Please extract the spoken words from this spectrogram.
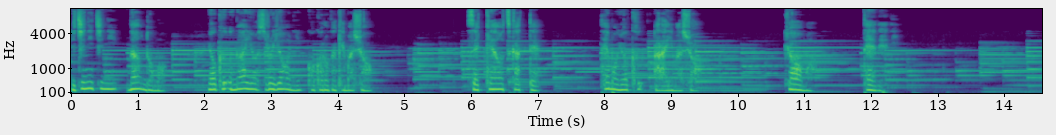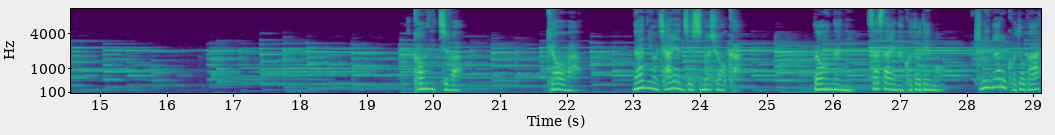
一日に何度もよくうがいをするように心がけましょう。石鹸を使って手もよく洗いましょう。今日も丁寧に。こんにちは。今日は何をチャレンジしましょうかどんなに些細なことでも気になることがあっ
